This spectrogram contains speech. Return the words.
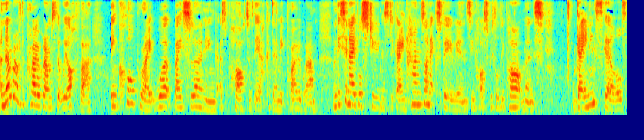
A number of the programmes that we offer incorporate work-based learning as part of the academic programme and this enables students to gain hands-on experience in hospital departments gaining skills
